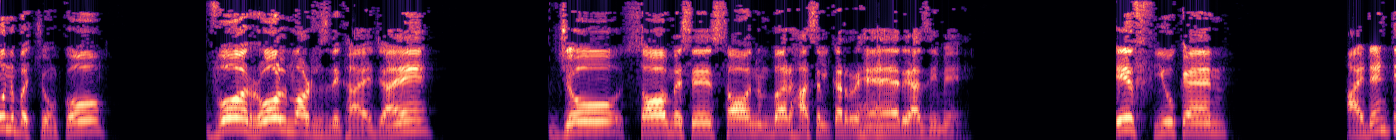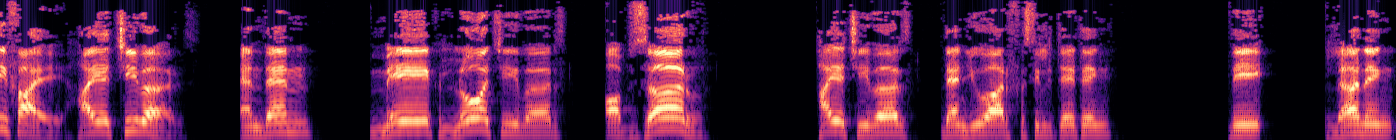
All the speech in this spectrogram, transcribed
ان بچوں کو وہ رول ماڈلز دکھائے جائیں جو سو میں سے سو نمبر حاصل کر رہے ہیں ریاضی میں if you can identify high achiever and then make low achievers observe high achievers, then you are facilitating the learning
